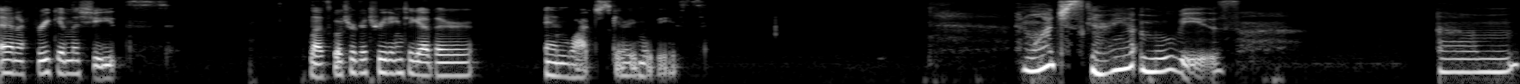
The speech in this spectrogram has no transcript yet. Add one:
and a freak in the sheets. Let's go trick or treating together and watch scary movies. and watch scary movies. Um.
